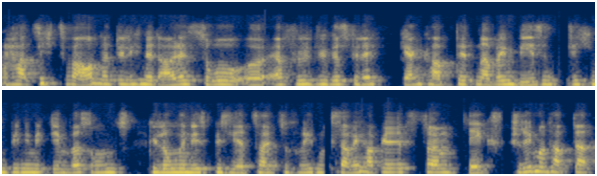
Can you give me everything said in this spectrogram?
hat sich zwar auch natürlich nicht alles so äh, erfüllt, wie wir es vielleicht gern gehabt hätten, aber im Wesentlichen bin ich mit dem, was uns gelungen ist, bis jetzt halt zufrieden. Aber ich habe jetzt ähm, Text geschrieben und habe da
